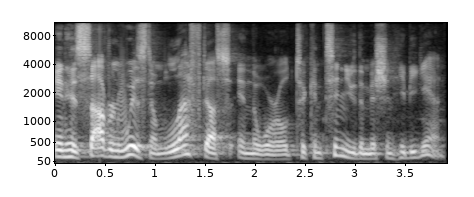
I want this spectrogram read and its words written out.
in His sovereign wisdom, left us in the world to continue the mission He began.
